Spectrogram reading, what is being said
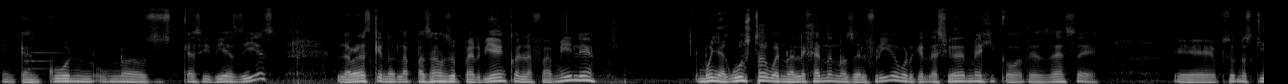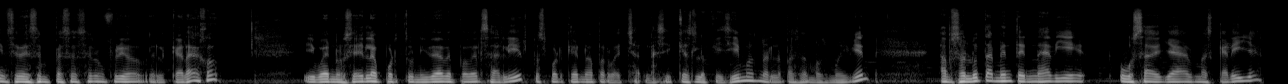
en, Cancún unos casi 10 días. La verdad es que nos la pasamos súper bien con la familia. Muy a gusto, bueno, alejándonos del frío, porque en la Ciudad de México desde hace eh, pues unos 15 días empezó a hacer un frío del carajo. Y bueno, si hay la oportunidad de poder salir, pues ¿por qué no aprovecharla? Así que es lo que hicimos, nos la pasamos muy bien. Absolutamente nadie usa ya mascarilla,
